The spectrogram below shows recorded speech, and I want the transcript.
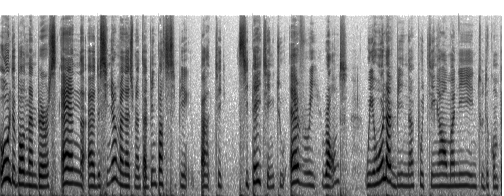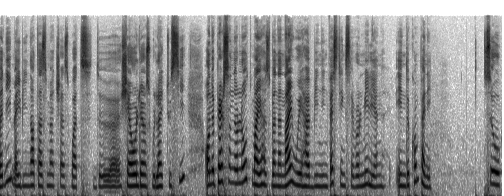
all the board members and uh, the senior management have been participi participating to every round we all have been uh, putting our money into the company, maybe not as much as what the uh, shareholders would like to see. On a personal note, my husband and I, we have been investing several million in the company. So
